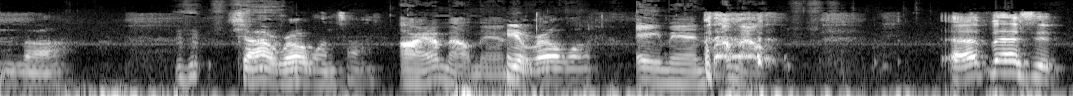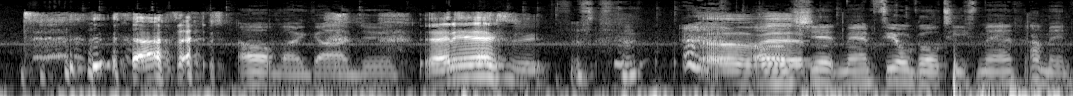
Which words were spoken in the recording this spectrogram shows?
Nah. Shout out Rel one time. Alright, I'm out, man. Yeah, Rel one. Hey, man, I'm out. Uh, fashion. Fashion. Oh my god, dude. That is extra. Oh man. Oh shit, man. Field goal teeth, man. I'm in.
